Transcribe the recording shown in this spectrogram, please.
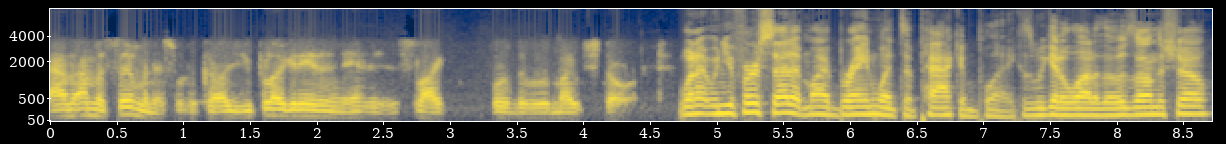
I'm, I'm assuming this would because you plug it in and it's like for the remote start. When I, when you first said it, my brain went to pack and play because we get a lot of those on the show.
